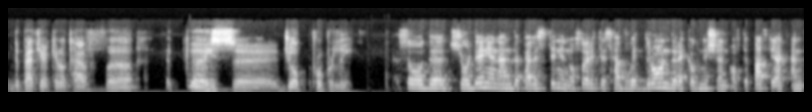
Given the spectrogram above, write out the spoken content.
the patriarch cannot have uh, uh, his uh, job properly. So the Jordanian and the Palestinian authorities have withdrawn the recognition of the patriarch, and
